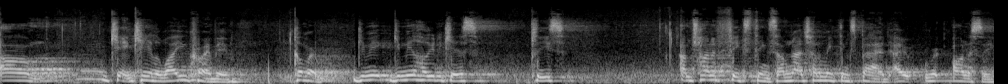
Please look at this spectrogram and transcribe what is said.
Um, Kay- Kayla, why are you crying, baby? Come here. Give me, give me a hug and a kiss, please. I'm trying to fix things. I'm not trying to make things bad. I re- honestly.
